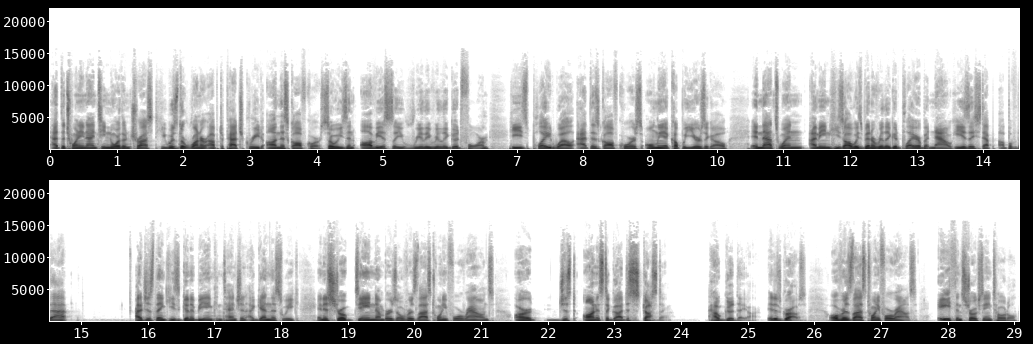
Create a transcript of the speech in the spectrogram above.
at the 2019 Northern Trust, he was the runner up to Patrick Reed on this golf course. So he's in obviously really, really good form. He's played well at this golf course only a couple years ago. And that's when, I mean, he's always been a really good player, but now he is a step up of that. I just think he's going to be in contention again this week. And his stroke gain numbers over his last 24 rounds are just honest to God disgusting how good they are. It is gross. Over his last 24 rounds, eighth in strokes gained total,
